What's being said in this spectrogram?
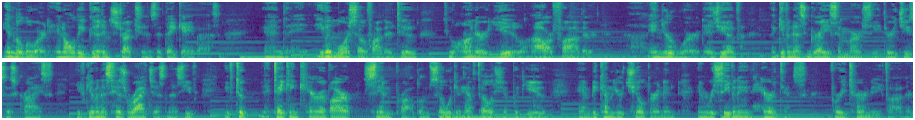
in the Lord and all the good instructions that they gave us. And even more so, Father, to, to honor you, our Father, uh, in your word, as you have given us grace and mercy through Jesus Christ. You've given us His righteousness. You've you've took taken care of our sin problems, so we can have fellowship with you and become your children and and receive an inheritance for eternity, Father.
